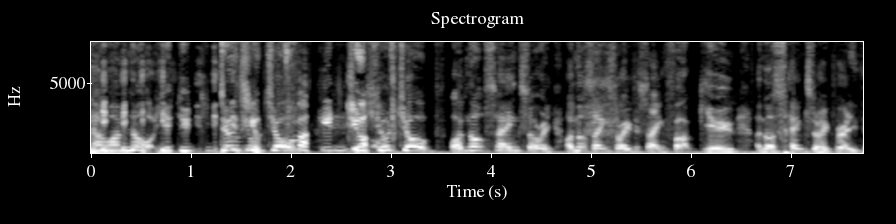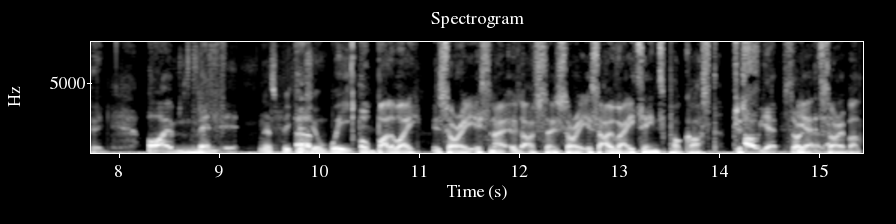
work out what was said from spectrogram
No, I'm not. You, you do It's your, your job. fucking job. It's your job. I'm not saying sorry. I'm not saying sorry for saying fuck you. I'm not saying sorry for anything. I meant it. That's because Um, you're weak. Oh, by the way, sorry, it's no. I'm saying sorry. It's over 18s podcast. Just Oh, yeah, sorry yeah, about that. sorry about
